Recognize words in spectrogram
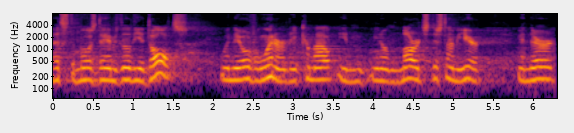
that's the most damage. Now the adults, when they overwinter, they come out in you know March this time of year, and they're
